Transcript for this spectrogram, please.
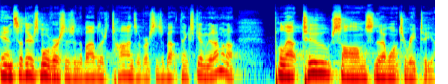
And so there's more verses in the Bible. There's tons of verses about Thanksgiving, but I'm going to pull out two Psalms that I want to read to you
